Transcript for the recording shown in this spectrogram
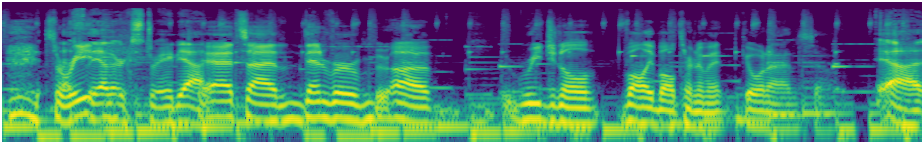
it's a re- the other extreme. Yeah. Yeah, it's a Denver uh, regional volleyball tournament going on. So Yeah,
